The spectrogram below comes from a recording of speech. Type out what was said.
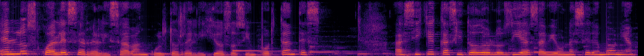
en los cuales se realizaban cultos religiosos importantes. Así que casi todos los días había una ceremonia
